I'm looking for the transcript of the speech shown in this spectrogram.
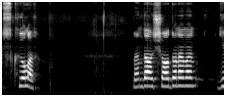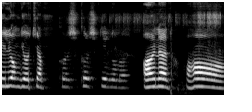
sıkıyorlar. Ben de aşağıdan hemen geliyorum Görkem. Karışık karışık geliyorlar. Aynen. Aha.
